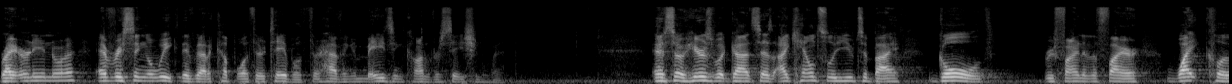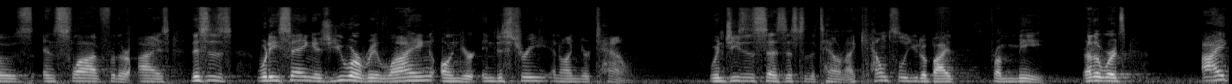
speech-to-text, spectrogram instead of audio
Right, Ernie and Nora? Every single week they've got a couple at their table that they're having amazing conversation with. And so here's what God says I counsel you to buy gold refined in the fire, white clothes, and slav for their eyes. This is what he's saying is you are relying on your industry and on your town. When Jesus says this to the town, I counsel you to buy from me in other words, I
